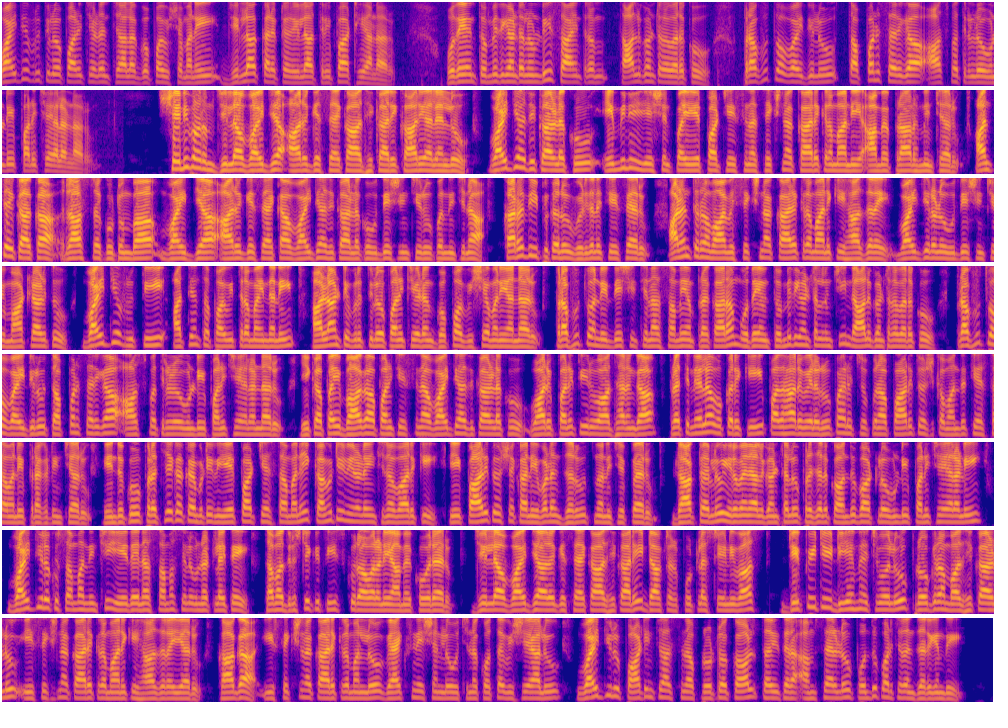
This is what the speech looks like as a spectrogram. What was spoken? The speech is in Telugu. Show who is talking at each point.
Speaker 1: వైద్య వృత్తిలో పనిచేయడం చాలా గొప్ప విషయమని జిల్లా కలెక్టర్ ఇలా త్రిపాఠి అన్నారు. ఉదయం తొమ్మిది గంటల నుండి సాయంత్రం నాలుగు గంటల వరకు ప్రభుత్వ వైద్యులు తప్పనిసరిగా ఆసుపత్రిలో ఉండి పనిచేయాలన్నారు. శనివారం జిల్లా వైద్య ఆరోగ్య శాఖ అధికారి కార్యాలయంలో వైద్యాధికారులకు ఇమ్యునైజేషన్పై ఏర్పాటు చేసిన శిక్షణ కార్యక్రమాన్ని ఆమె ప్రారంభించారు. అంతేకాక రాష్ట్ర కుటుంబ వైద్య ఆరోగ్య శాఖ వైద్యాధికారులకు ఉద్దేశించి రూపొందించిన కరదీపికను విడుదల చేశారు. అనంతరం ఆమె శిక్షణ కార్యక్రమానికి హాజరై వైద్యులను ఉద్దేశించి మాట్లాడుతూ వైద్య వృత్తి అత్యంత పవిత్రమైందని అలాంటి వృత్తిలో పనిచేయడం గొప్ప విషయమని అన్నారు. ప్రభుత్వం నిర్దేశించిన సమయం ప్రకారం ఉదయం తొమ్మిది గంటల నుంచి నాలుగు గంటల వరకు ప్రభుత్వ వైద్యులు తప్పనిసరిగా ఆసుపత్రిలో ఉండి పనిచేయాలన్నారు. ఇకపై బాగా పనిచేసిన వైద్యాధికారులకు వారి పనితీరు ఆధారంగా ప్రతి నెల ఒకరికి పదహారు వేల రూపాయల చొప్పున పారితోషికం అందజేస్తామని ప్రకటించారు. ఇందుకు ప్రత్యేక కమిటీని ఏర్పాటు చేస్తామని కమిటీ నిర్ణయించిన వారికి ఈ పారితోషికాన్ని ఇవ్వడం జరుగుతుందని చెప్పారు. డాక్టర్లు ఇరవై నాలుగు గంటలు ప్రజలకు అందుబాటులో ఉండి పనిచేయాలని వైద్యులకు సంబంధించి ఏదైనా సమస్యలు ఉన్నట్లయితే తమ దృష్టికి తీసుకురావాలని ఆమె కోరారు. జిల్లా వైద్య ఆరోగ్య శాఖ అధికారి డాక్టర్ పుట్ల శ్రీనివాస్ డిప్యూటీ డిఎంహెచ్ఓలు ప్రోగ్రాం అధికారులు ఈ శిక్షణ కార్యక్రమానికి హాజరయ్యారు. కాగా ఈ శిక్షణ కార్యక్రమంలో వ్యాక్సినేషన్లో వచ్చిన కొత్త విషయాలు వైద్యులు పాటించాల్సిన ప్రోటోకాల్ తదితర అంశాలను పొందుపరచడం జరిగింది.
